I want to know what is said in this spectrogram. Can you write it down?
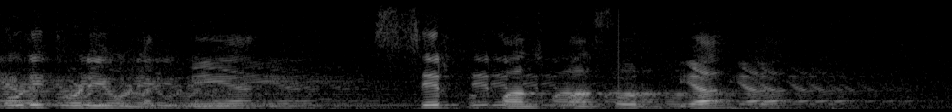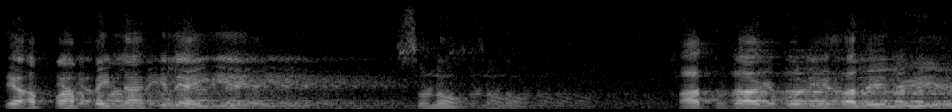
ਥੋੜੀ ਥੋੜੀ ਹੋਣ ਲੱਗਣੀ ਆ। ਸਿਰਫ 5-500 ਰੁਪਿਆ ਤੇ ਆਪਾਂ ਪਹਿਲਾਂ ਕਿ ਲਿਆਈਏ? ਸੁਣੋ। ਹੱਥ ਉਠਾ ਕੇ ਬੋਲੀਏ, ਹਾਲੇਲੂਇਆ।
